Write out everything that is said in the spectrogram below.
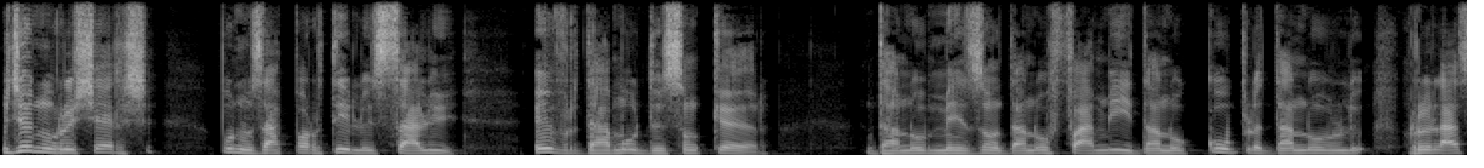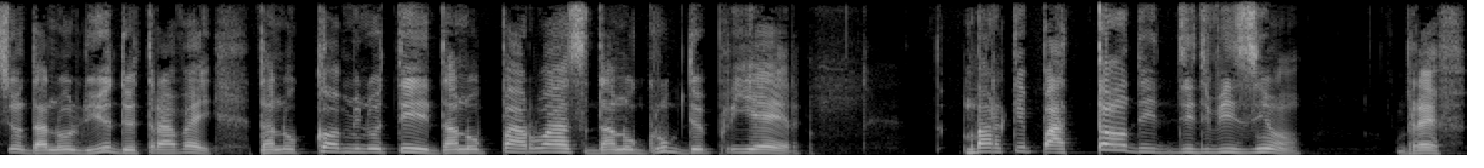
Dieu nous recherche pour nous apporter le salut, œuvre d'amour de son cœur, dans nos maisons, dans nos familles, dans nos couples, dans nos relations, dans nos lieux de travail, dans nos communautés, dans nos paroisses, dans nos groupes de prière, marqués par tant de divisions. Bref,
